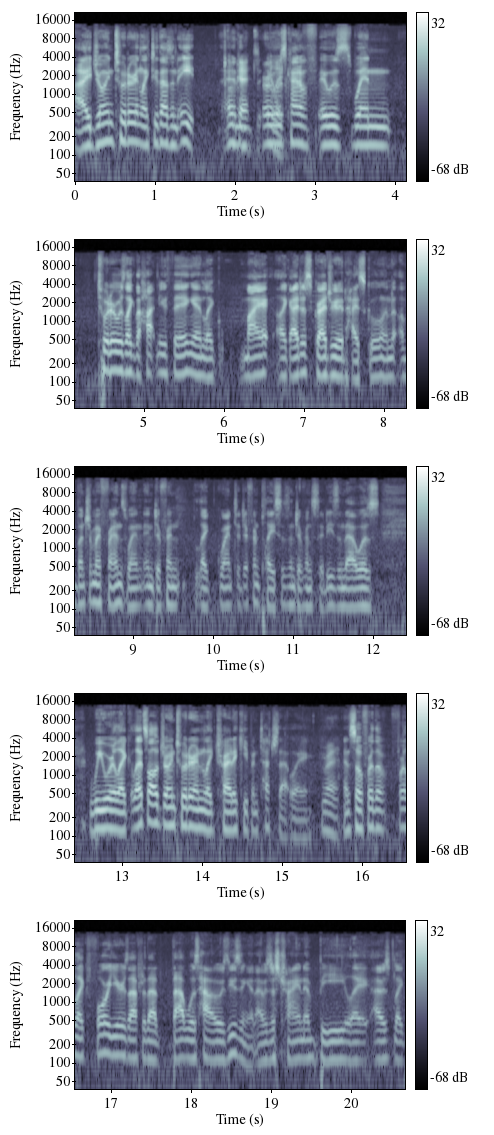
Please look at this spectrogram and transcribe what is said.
I joined Twitter in like 2008, and Okay, it was kind of it was when Twitter was like the hot new thing, and like my like I just graduated high school, and a bunch of my friends went in different like went to different places in different cities, and that was we were like let's all join Twitter and like try to keep in touch that way. right. And so for the for like four years after that, that was how I was using it. I was just trying to be like I was like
